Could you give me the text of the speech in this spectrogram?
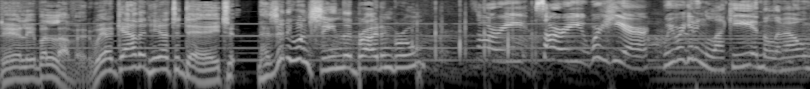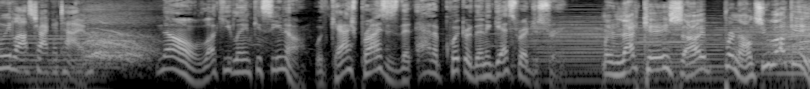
Dearly beloved, we are gathered here today to Has anyone seen the bride and groom? Sorry, sorry, we're here. We were getting lucky in the limo and we lost track of time. No, Lucky Land Casino, with cash prizes that add up quicker than a guest registry. In that case, I pronounce you lucky.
